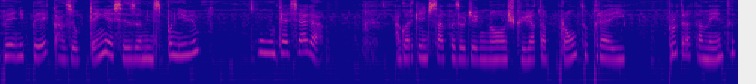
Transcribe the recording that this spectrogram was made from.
VNP, caso eu tenha esse exame disponível, e um TSH. Agora que a gente sabe fazer o diagnóstico e já está pronto para ir para o tratamento,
